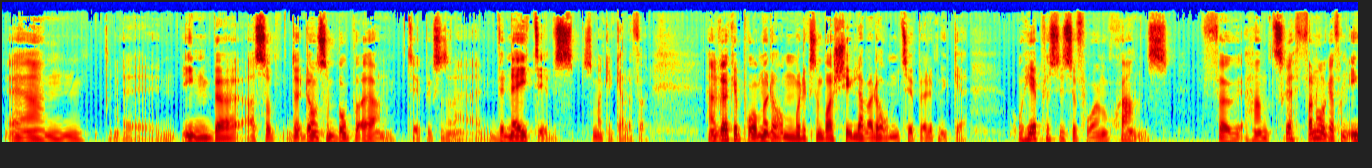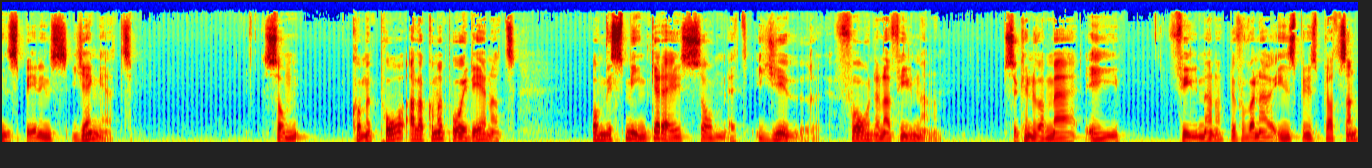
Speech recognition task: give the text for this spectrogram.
um, Eh, inbö, alltså de som bor på ön, typ liksom sådana här, the natives, som man kan kalla det för. Han röker på med dem och liksom bara chillar med dem typ väldigt mycket. Och helt plötsligt så får han en chans. För han träffar några från inspelningsgänget som kommer på, alla kommer på idén att om vi sminkar dig som ett djur från den här filmen så kan du vara med i filmen, du får vara nära inspelningsplatsen,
